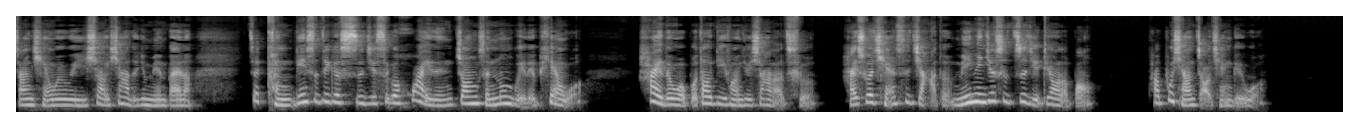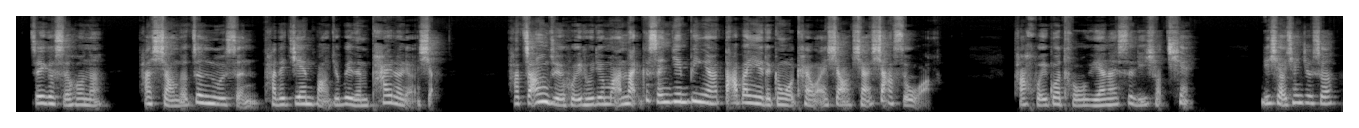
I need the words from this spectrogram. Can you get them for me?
张乾微微一笑，一下子就明白了，这肯定是这个司机是个坏人，装神弄鬼的骗我，害得我不到地方就下了车，还说钱是假的，明明就是自己掉了包，他不想找钱给我。这个时候呢，他想的正入神，他的肩膀就被人拍了两下，他张嘴回头就骂：“哪个神经病啊！大半夜的跟我开玩笑，想吓死我！”啊！”他回过头，原来是李小倩。李小倩就说：“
